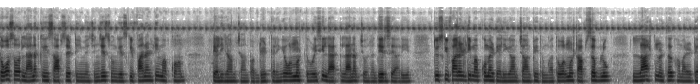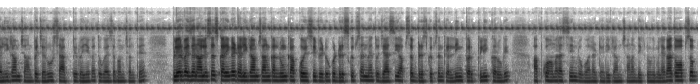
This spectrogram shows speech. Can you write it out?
टॉस और लाइनअप के हिसाब से टीम में चेंजेस होंगे, इसकी फाइनल टीम आपको हम टेलीग्राम चैनल पर अपडेट करेंगे। ऑलमोस्ट थोड़ी सी लाइनअप जो है ना देर से आ रही है। तो इसकी फाइनल टीम आपको मैं टेलीग्राम चैनल पे दूँगा। तो ऑलमोस्ट आप सब लोग लास्ट मिनट तक हमारे टेलीग्राम चैनल पे ज़रूर से एक्टिव रहिएगा। तो गैस जब हम चलते हैं। प्लेयर वाइज एनालिसिस करेंगे। टेलीग्राम चैनल का लिंक आपको इसी वीडियो को डिस्क्रिप्शन में तो जैसे ही आप सब डिस्क्रिप्शन के लिंक पर क्लिक करोगे, आपको हमारा सेम लोग वाला टेलीग्राम चैनल देखने को मिलेगा। तो आप सब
